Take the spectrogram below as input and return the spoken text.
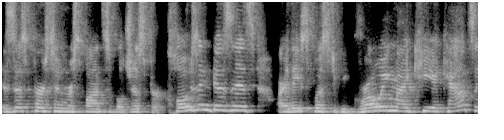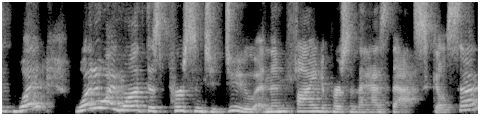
Is this person responsible just for closing business? Are they supposed to be growing my key accounts? Like what what do I want this person to do? And then find a person that has that skill set.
